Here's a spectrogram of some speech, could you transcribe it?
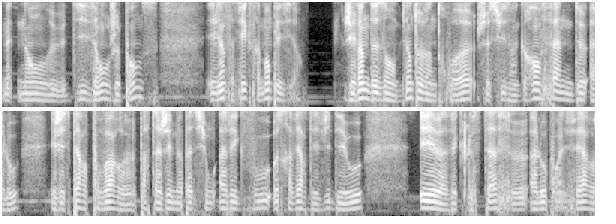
maintenant 10 euh, ans je pense, eh bien ça fait extrêmement plaisir. J'ai 22 ans, bientôt 23, je suis un grand fan de Halo et j'espère pouvoir euh, partager ma passion avec vous au travers des vidéos et euh, avec le staff euh, Halo.fr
